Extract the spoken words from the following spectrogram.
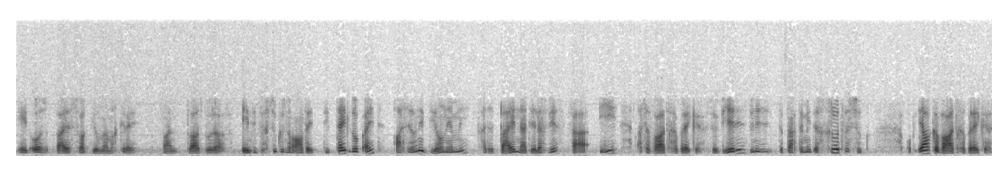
het ons baie swak deelname gekry van plaasboere af. En die versoek is nog altyd, die tyd loop uit. As hulle nie deelneem nie, gaan dit baie nadelig wees vir u as 'n watergebruiker. So weer eens doen die departement 'n groot versoek op elke watergebruiker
